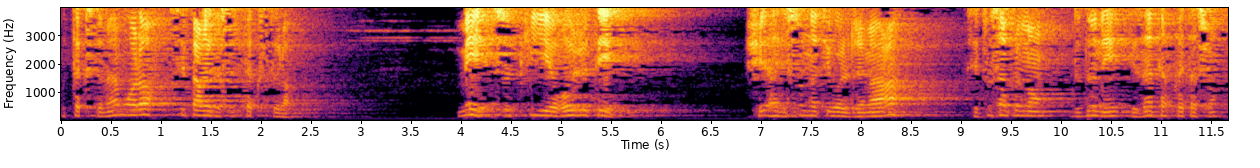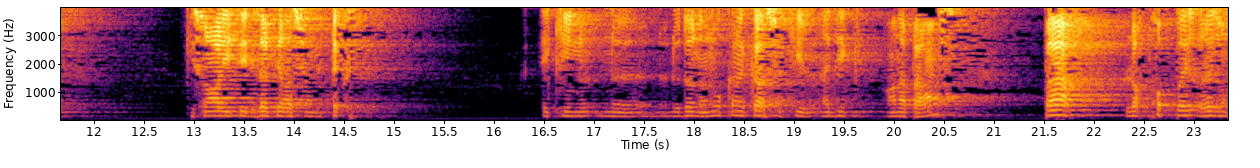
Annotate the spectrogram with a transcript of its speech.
au texte même ou alors séparée de ce texte-là. Mais ce qui est rejeté chez Ahl Sunnati wal Jama'a, c'est tout simplement de donner des interprétations qui sont en réalité des altérations du texte et qui ne, ne, donnent en aucun cas ce qu'ils indiquent en apparence par leurs propres raisons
